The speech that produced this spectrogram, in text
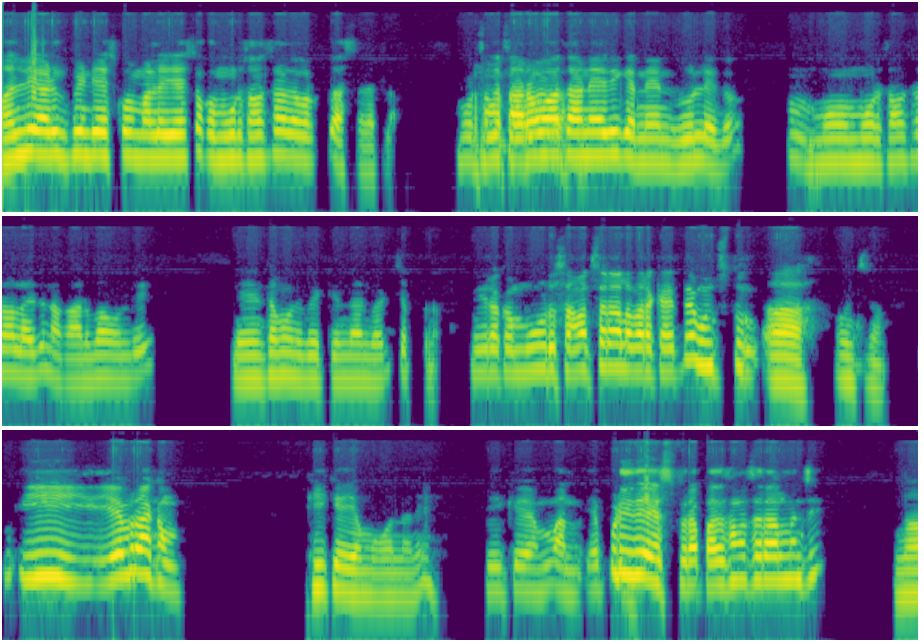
మళ్ళీ అడుగు పిండి వేసుకొని మళ్ళీ చేస్తే ఒక మూడు సంవత్సరాల వరకు వస్తుంది అట్లా. మూడు సంవత్సరాలు తర్వాత అనేది నేను చూడలేదు. మూడు సంవత్సరాలు అయితే నాకు అనుభవం ఉంది. నేను ఇంతకుముందు పెట్టిన దాన్ని బట్టి చెప్తున్నా. మీరు ఒక మూడు సంవత్సరాల వరకు అయితే ఉంచుతురు ఆ, ఉంచినాం. ఈ ఏం రకం? పీకేఎం వన్ అని. PKM one. ఎప్పుడు ఇదే వేస్తురా? పది సంవత్సరాల నుంచి? నా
